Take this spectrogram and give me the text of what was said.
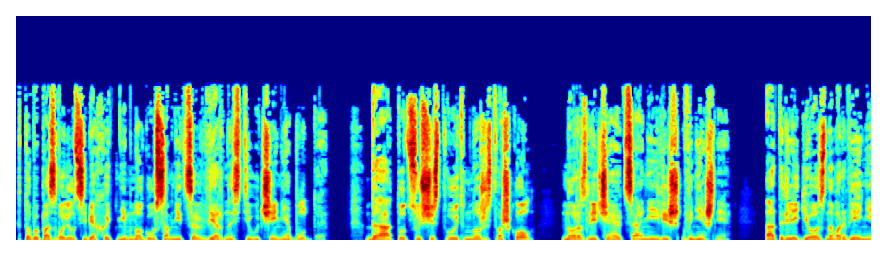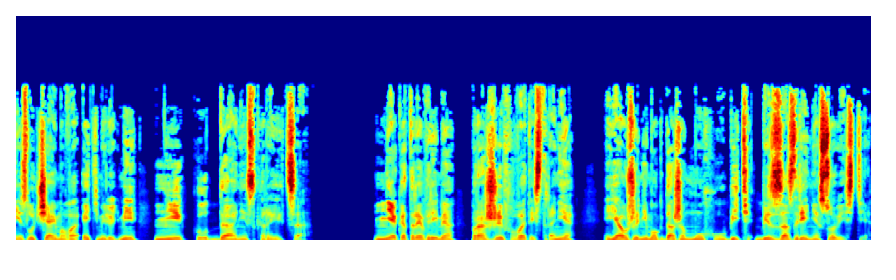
кто бы позволил себе хоть немного усомниться в верности учения Будды. Да, тут существует множество школ, но различаются они лишь внешне. От религиозного рвения, излучаемого этими людьми, никуда не скрыться. Некоторое время, прожив в этой стране, я уже не мог даже муху убить без зазрения совести,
